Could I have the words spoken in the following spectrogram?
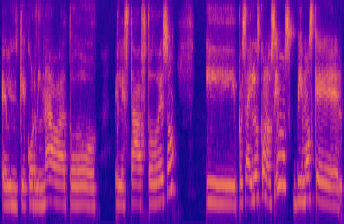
el que coordinaba todo el staff, todo eso. Y pues ahí los conocimos. Vimos que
